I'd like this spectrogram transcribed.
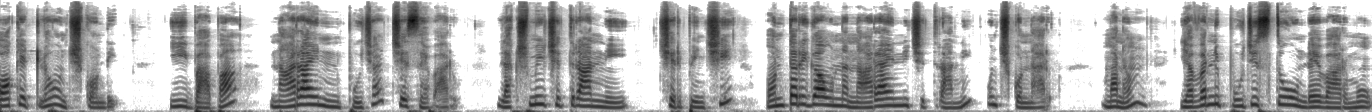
పాకెట్లో ఉంచుకోండి. ఈ బాబా నారాయణ్ పూజ చేసేవారు. లక్ష్మీ చిత్రాన్ని చెరిపించి ఒంటరిగా ఉన్న నారాయణి చిత్రాన్ని ఉంచుకున్నారు. మనం ఎవరిని పూజిస్తూ ఉండేవారమో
